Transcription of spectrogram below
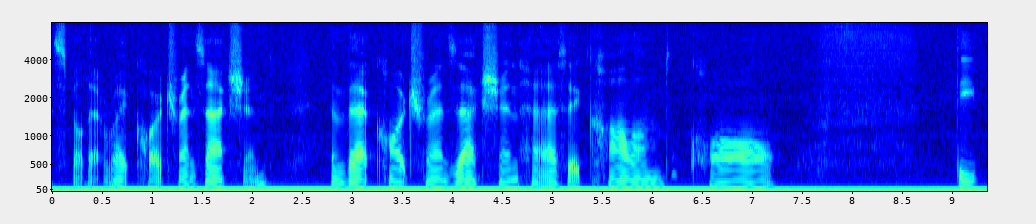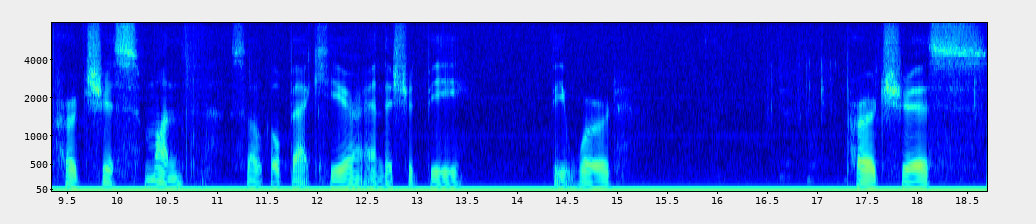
spell that right, car transaction. And that car transaction has a column called the purchase month. So I'll go back here and this should be the word purchase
